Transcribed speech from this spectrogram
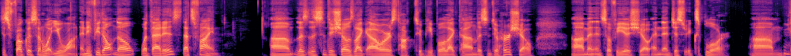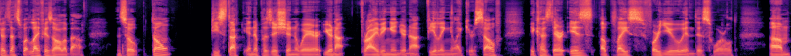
just focus on what you want. And if you don't know what that is, that's fine. Um, listen, listen to shows like ours, talk to people like Tan, listen to her show um, and, and Sophia's show, and then just explore because um, mm-hmm. that's what life is all about. And so don't be stuck in a position where you're not thriving and you're not feeling like yourself because there is a place for you in this world. Um,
